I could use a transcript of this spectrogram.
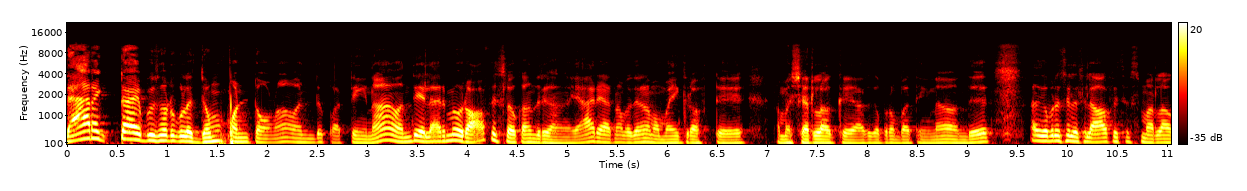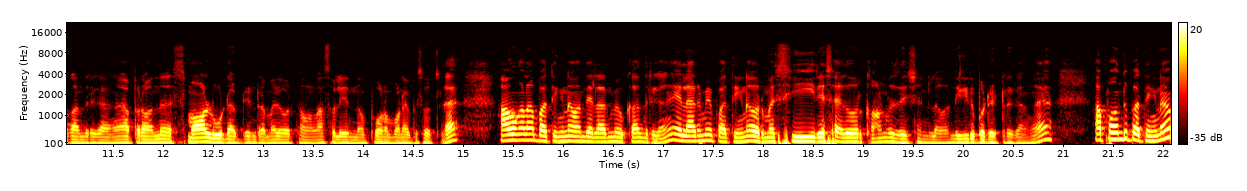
டேரெக்டாக எபிசோடுக்குள்ளே ஜம்ப் பண்ணிட்டோன்னா வந்து பார்த்தீங்கன்னா வந்து எல்லாருமே ஒரு ஆஃபீஸில் உட்காந்துருக்காங்க யார் யாருன்னா பார்த்தீங்கன்னா நம்ம மைக்ராஃப்ட்டு நம்ம ஷெர்லாக்கு அதுக்கப்புறம் பார்த்தீங்கன்னா வந்து அதுக்கப்புறம் சில சில ஆஃபீஸர்ஸ் மாதிரிலாம் உட்காந்துருக்காங்க அப்புறம் வந்து ஸ்மால் வுட் அப்படின்ற மாதிரி ஒருத்தவங்கலாம் சொல்லியிருந்தோம் போன போன எபிசோட்ஸில் அவங்களாம் பார்த்தீங்கன்னா வந்து எல்லாருமே உட்காந்துருக்காங்க எல்லாருமே பார்த்தீங்கன்னா ஒரு மாதிரி சீரியஸாக ஏதோ ஒரு கான்வர்சேஷனில் வந்து ஈடுபட்டுருக்காங்க அப்போ வந்து பார்த்தீங்கன்னா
